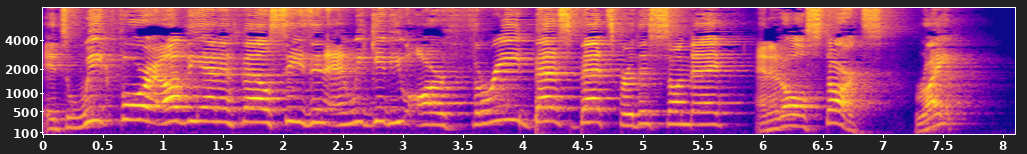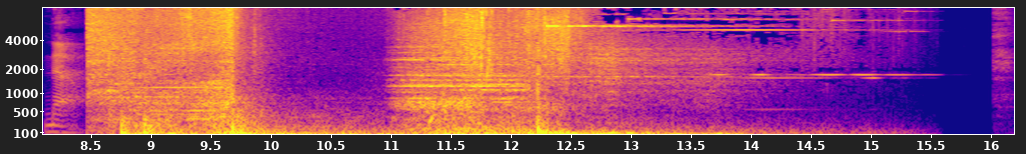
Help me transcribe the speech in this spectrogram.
It's week four of the NFL season, and we give you our three best bets for this Sunday, and it all starts right now.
